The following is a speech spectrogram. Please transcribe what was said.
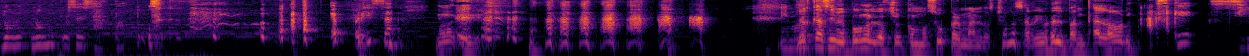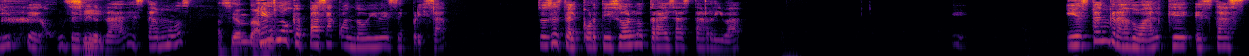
no me, no me puse zapatos. ¡Qué prisa! no, yo casi me pongo los como Superman, los chones arriba del pantalón. Es que sí, te ju- de Sí. verdad, estamos. Así andamos. ¿Qué es lo que pasa cuando vives de prisa? Entonces el cortisol lo traes hasta arriba. Y es tan gradual que estás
